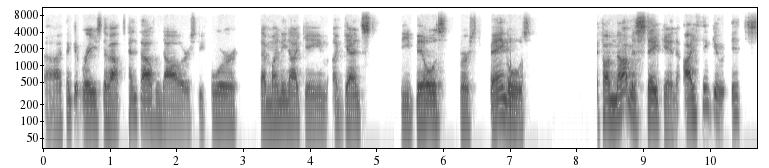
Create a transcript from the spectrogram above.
Uh, I think it raised about ten thousand dollars before that Monday night game against the Bills versus Bengals. If I'm not mistaken, I think it, it's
